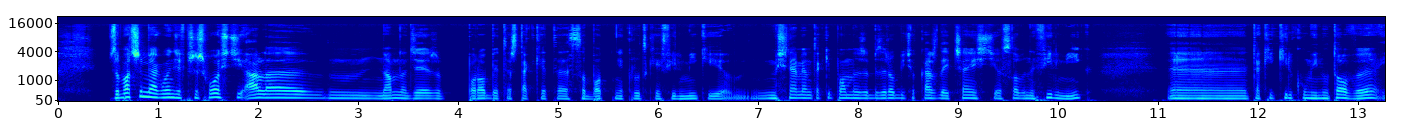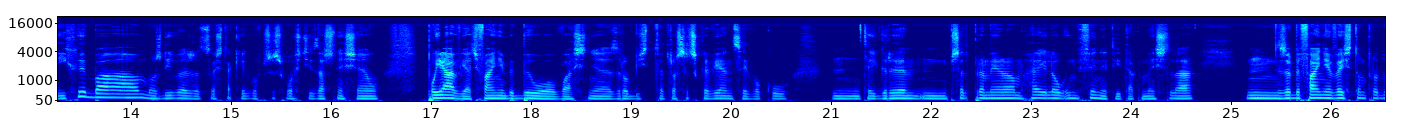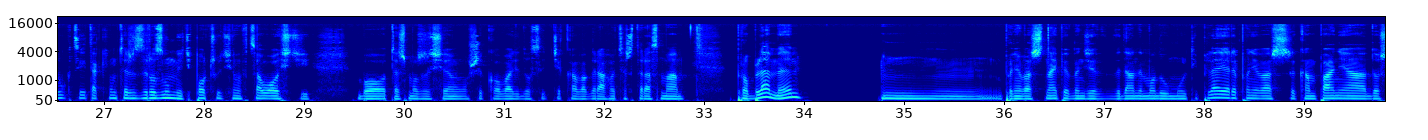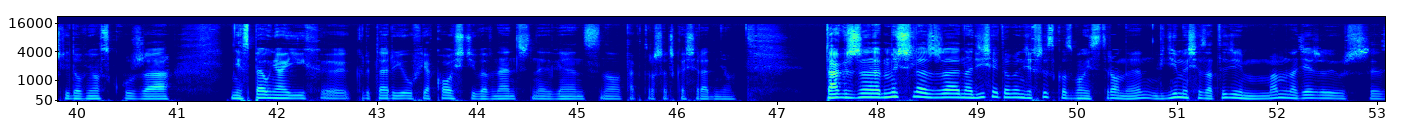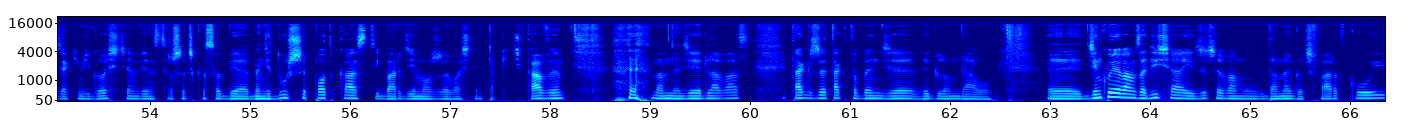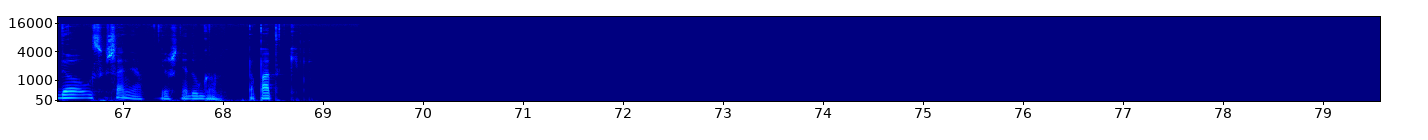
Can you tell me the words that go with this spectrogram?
Zobaczymy jak będzie w przyszłości, ale mm, mam nadzieję, że porobię też takie te sobotnie, krótkie filmiki. Myślałem, miałem taki pomysł, żeby zrobić o każdej części osobny filmik, E, taki kilkuminutowy i chyba możliwe, że coś takiego w przyszłości zacznie się pojawiać. Fajnie by było właśnie zrobić te troszeczkę więcej wokół tej gry mm, przed premierą Halo Infinity, tak myślę. mm, żeby fajnie wejść w tą produkcję i tak ją też zrozumieć, poczuć ją w całości, bo też może się szykować dosyć ciekawa gra, chociaż teraz ma problemy, mm, ponieważ najpierw będzie wydany moduł multiplayer, ponieważ kampania doszli do wniosku, że nie spełnia ich y, kryteriów jakości wewnętrznych, więc no tak troszeczkę średnio. Także myślę, że na dzisiaj to będzie wszystko z mojej strony. Widzimy się za tydzień. Mam nadzieję, że już z jakimś gościem, więc troszeczkę sobie będzie dłuższy podcast i bardziej może właśnie taki ciekawy. Mam nadzieję dla Was. Także tak to będzie wyglądało. Y, dziękuję Wam za dzisiaj. Życzę Wam udanego czwartku i do usłyszenia już niedługo. Papatki.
